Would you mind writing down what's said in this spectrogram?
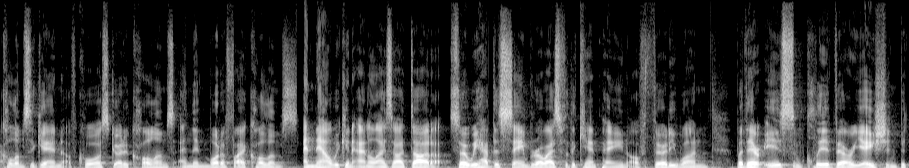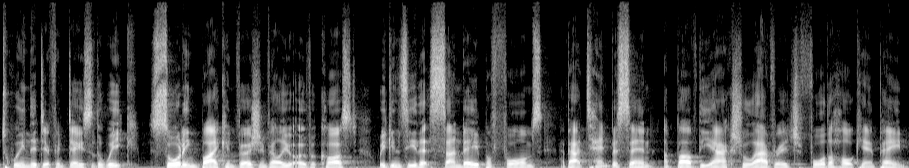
columns again. Of course, go to columns and then modify columns. And now we can analyze our data. So we have the same ROAS for the campaign of 31, but there is some clear variation between the different days of the week. Sorting by conversion value over cost, we can see that Sunday performs about 10% above the actual average for the whole campaign.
